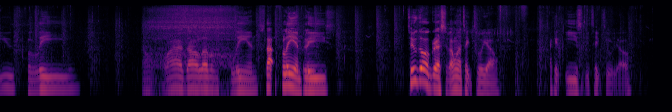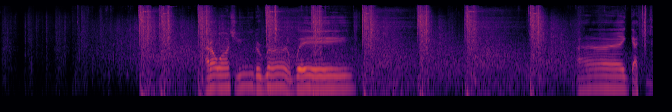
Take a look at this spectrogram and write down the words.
you believe? Where's all of them fleeing? Stop fleeing, please. Two go aggressive. I want to take two of y'all. I could easily take two of y'all. I don't want you to run away. I got you.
